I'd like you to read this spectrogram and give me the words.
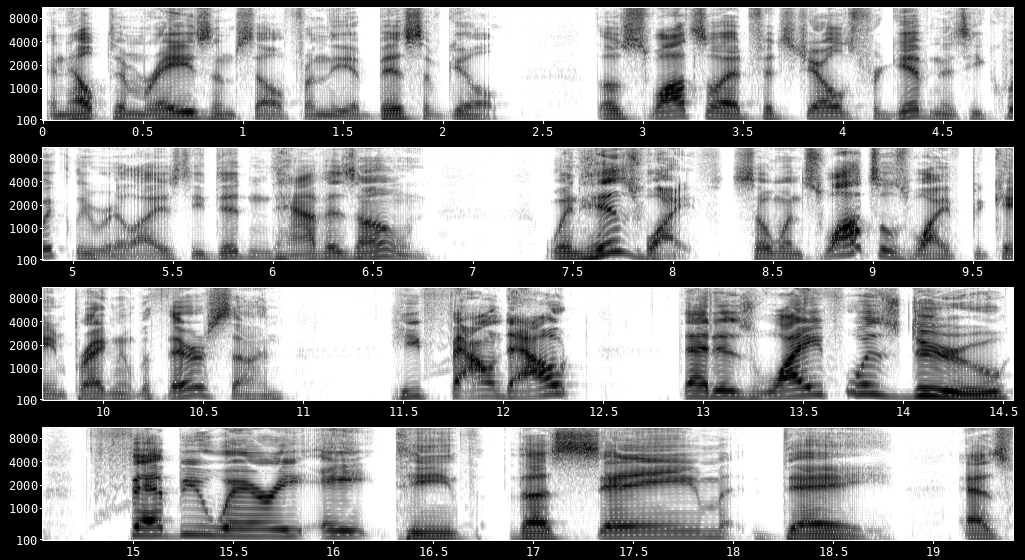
and helped him raise himself from the abyss of guilt. Though Swatzel had Fitzgerald's forgiveness, he quickly realized he didn't have his own. When his wife, so when Swatzel's wife became pregnant with their son, he found out that his wife was due February 18th, the same day as,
